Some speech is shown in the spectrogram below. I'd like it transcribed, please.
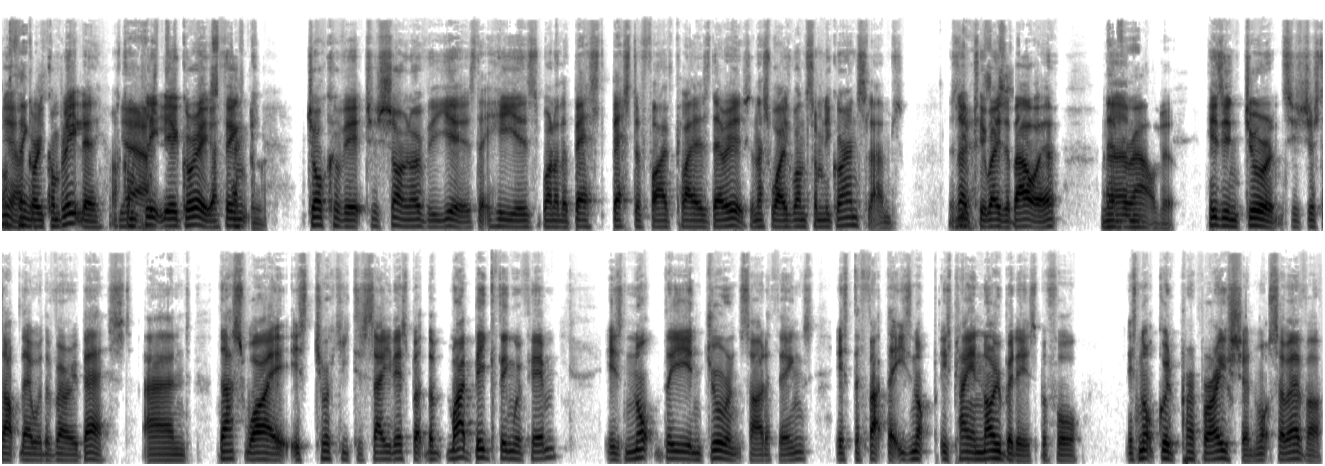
yeah, I agree completely. I Yeah. completely agree. I think Definitely. Djokovic has shown over the years that he is one of the best best of five players there is, and that's why he's won so many Grand Slams. There's no two ways about it. Never Um, out of it. His endurance is just up there with the very best, and that's why it's tricky to say this. But the, my big thing with him is not the endurance side of things; it's the fact that he's not he's playing nobodies before. It's not good preparation whatsoever.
